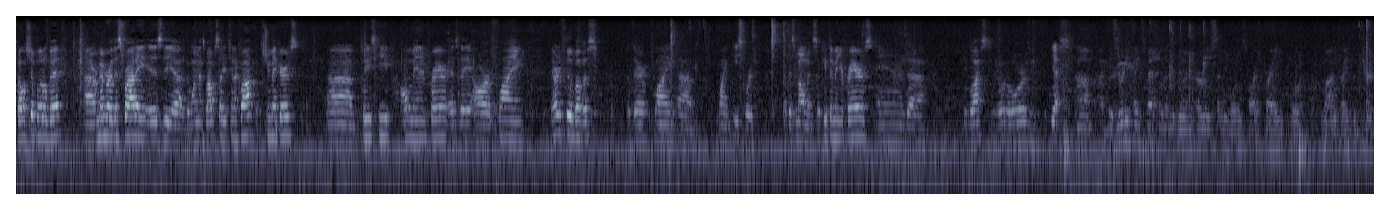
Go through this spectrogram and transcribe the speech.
fellowship a little bit. Uh, remember, this Friday is the uh, the women's Bible study at 10 o'clock at the Shoemakers. Uh, please keep all the men in prayer as they are flying. They already flew above us, but they're flying uh, flying eastward at this moment. So keep them in your prayers and uh, be blessed and go to the Lord. Yes. Um, is there anything special that we're doing early Sunday morning as far as praying for the body, praying for the church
